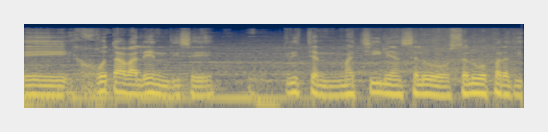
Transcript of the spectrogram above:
Eh, J. Valén dice Cristian Machilian, saludos, saludos para ti.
